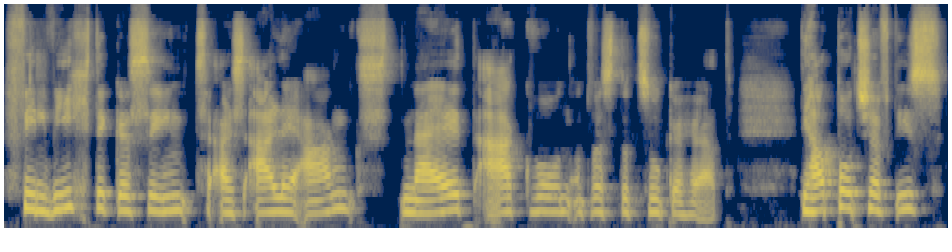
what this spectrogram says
viel wichtiger sind als alle Angst, Neid, Argwohn und was dazugehört. Die Hauptbotschaft ist,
